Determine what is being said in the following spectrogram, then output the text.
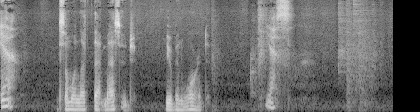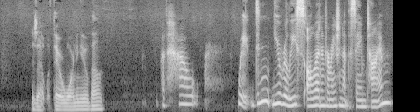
Yeah. Someone left that message. You've been warned. Yes. Is that what they were warning you about? But how. Wait, didn't you release all that information at the same time?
